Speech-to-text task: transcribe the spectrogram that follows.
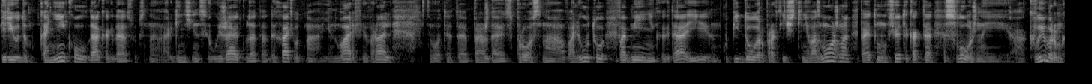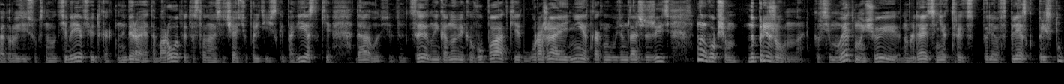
периодом каникул, да, когда, собственно, аргентинцы уезжают куда-то отдыхать, вот на январь, февраль, вот это порождает спрос на валюту в обменниках, да, и купить доллар практически невозможно, поэтому все это как-то сложно. И, а к выборам, которые здесь, собственно, в октябре, все это как-то набирает оборот, это становится частью политической повестки, да, вот цены, экономика в упадке, урожая нет, как мы будем дальше жить. Ну, в общем, напряженно. Ко всему этому еще и наблюдается некоторый всплеск преступности.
